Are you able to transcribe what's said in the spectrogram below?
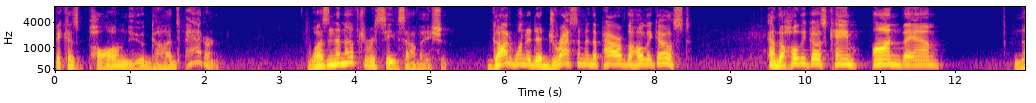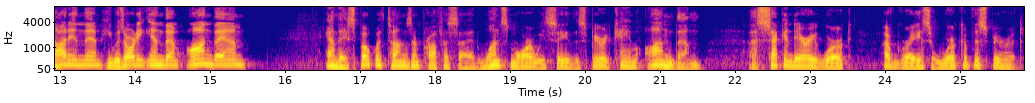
Because Paul knew God's pattern. It wasn't enough to receive salvation. God wanted to dress them in the power of the Holy Ghost. And the Holy Ghost came on them, not in them. He was already in them, on them. And they spoke with tongues and prophesied. Once more, we see the Spirit came on them, a secondary work of grace, a work of the Spirit.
